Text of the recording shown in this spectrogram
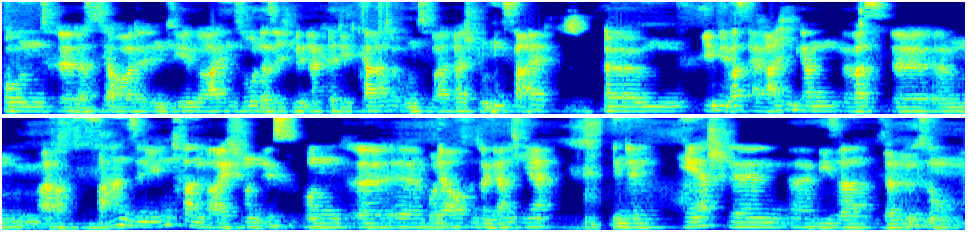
Und äh, das ist ja heute in vielen Bereichen so, dass ich mit einer Kreditkarte und zwei, drei Stunden Zeit ähm, irgendwie was erreichen kann, was äh, ähm, einfach wahnsinnig umfangreich schon ist und äh, äh wo der Aufwand dann gar nicht mehr in dem Herstellen äh, dieser, dieser Lösung, äh,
